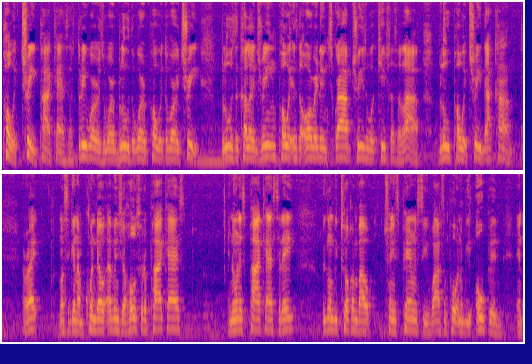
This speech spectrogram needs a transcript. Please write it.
Poetry Podcast has three words, the word blue, the word poet, the word tree. Blue is the color of dream. Poet is the already inscribed. Trees are what keeps us alive. BluePoetry.com. All right. Once again, I'm Quindell Evans, your host for the podcast. And on this podcast today, we're going to be talking about transparency, why it's important to be open and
